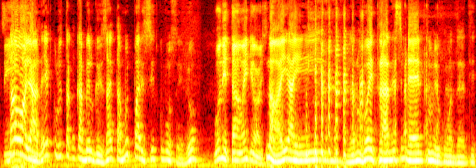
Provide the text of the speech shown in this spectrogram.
Sim, Dá uma olhada. Ele, inclusive, está com cabelo grisalho, está muito parecido com você, viu? Bonitão, hein, Diógenes? Não, aí, aí eu não vou entrar nesse mérito, meu comandante,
